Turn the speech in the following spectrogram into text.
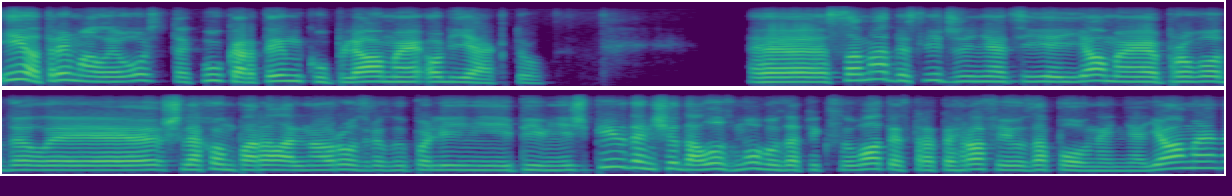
і отримали ось таку картинку плями об'єкту. Е, Саме дослідження цієї ями проводили шляхом паралельного розрізу по лінії північ-південь, що дало змогу зафіксувати стратиграфію заповнення ями.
